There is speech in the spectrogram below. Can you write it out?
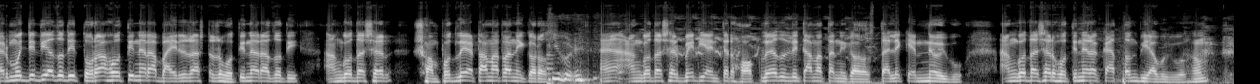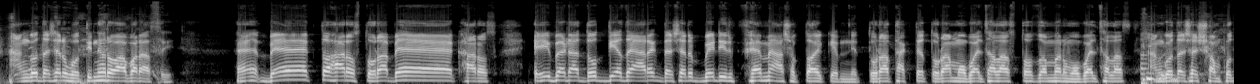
এর মধ্যে দিয়া যদি তোরা হতিনেরা বাইরের রাষ্ট্রের হতিনেরা যদি আঙ্গ দেশের সম্পদ লইয়া টানাটানি করস হ্যাঁ আঙ্গ দেশের বেটি আইনতের হক লইয়া যদি টানাটানি করস তাহলে কেমনে হইব? আঙ্গ দেশের হতিনেরা কাতন বিয়া হইব হুম? আঙ্গ দেশের হতিনেরও আবার আছে। হ্যাঁ ব্যাগ তো হারস তোরা ব্যাগ হারস। এই বেটা দোদ দিয়া যায় আরেক দেশের বেডির ফেমে আসক্ত হয় কেমনে? তোরা থাকতে তোরা মোবাইল চালাস তো জন্মের মোবাইল চালাস। আঙ্গ দেশের সম্পদ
